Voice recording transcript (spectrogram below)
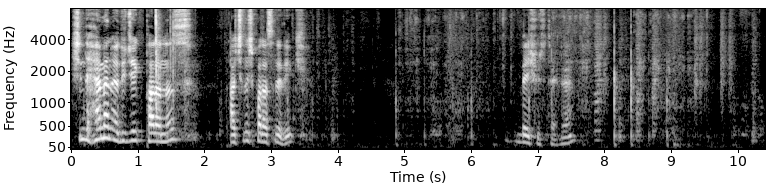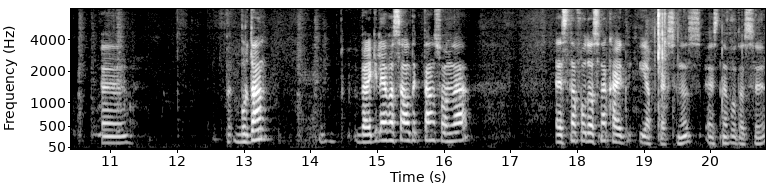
Şimdi hemen ödeyecek paranız açılış parası dedik. 500 TL. Ee, buradan vergi levhası aldıktan sonra esnaf odasına kayıt yapacaksınız. Esnaf odası.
